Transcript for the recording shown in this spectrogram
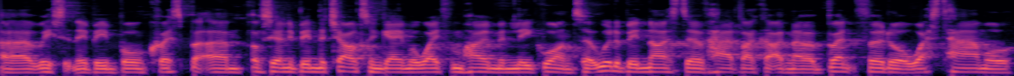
uh, recently been born, Chris. But um, obviously only been the Charlton game away from home in League One. So it would have been nice to have had like, I don't know, a Brentford or West Ham or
